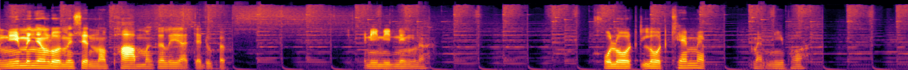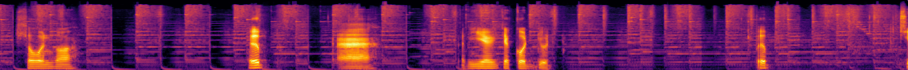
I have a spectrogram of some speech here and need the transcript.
อันนี้มันยังโหลดไม่เสร็จเนาะภาพมันก็เลยอาจจะดูแบบ อันนี้นิดนึงนะโคโหลดโหลดแค่แมปแบบนี้พอ โซนพอปึ๊บอ่าแล้วพี่จะกดหยุดปึ๊บโอเค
